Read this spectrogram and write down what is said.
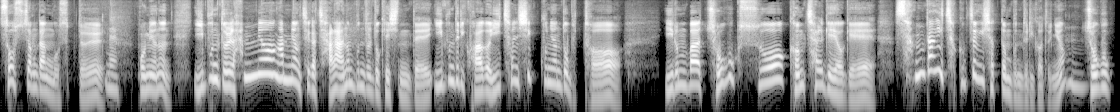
소수정당 모습들 네. 보면은 이분들 한명 한 명 제가 잘 아는 분들도 계시는데 이분들이 과거 2019년도부터 이른바 조국 수호 검찰 개혁에 상당히 적극적이셨던 분들이거든요. 음. 조국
